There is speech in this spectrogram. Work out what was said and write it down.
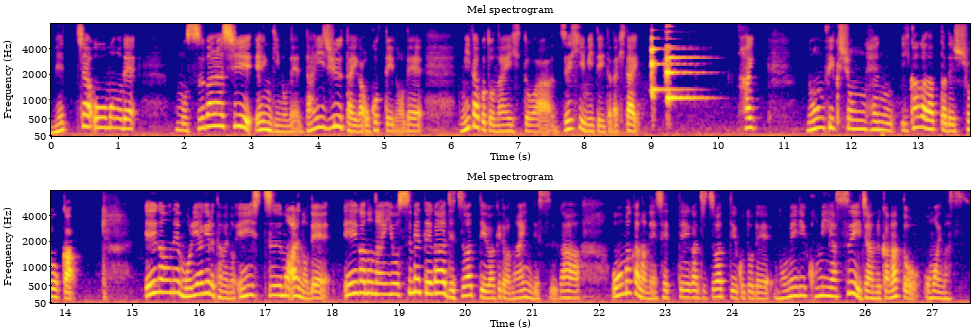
めっちゃ大物で、もう素晴らしい演技のね、大渋滞が起こっているので、見たことない人はぜひ見ていただきたい。はい。ノンフィクション編いかがだったでしょうか？映画をね、盛り上げるための演出もあるので、映画の内容全てが実話っていうわけではないんですが大まかなね設定が実話っていうことでのめり込みやすいジャンルかなと思います。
